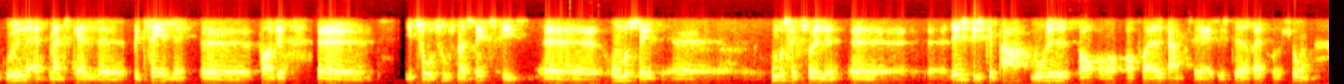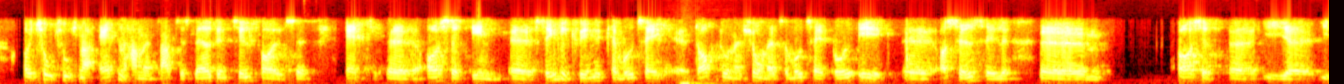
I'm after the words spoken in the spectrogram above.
uden at man skal øh, betale øh, for det. Øh, I 2006 fik øh, homoseks, øh, homoseksuelle øh, øh, lesbiske par mulighed for at, at få adgang til assisteret reproduktion, og i 2018 har man faktisk lavet den tilføjelse, at øh, også en øh, single kvinde kan modtage øh, dobbeltdonation, altså modtage både æg øh, og sædcelle. Øh, også øh, i, øh, i,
